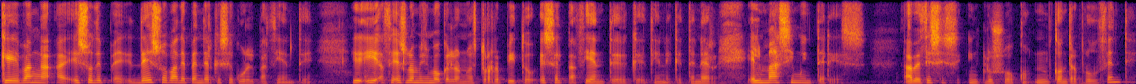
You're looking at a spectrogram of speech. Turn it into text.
que van a, eso de, de eso va a depender que se cure el paciente. Y, y es lo mismo que lo nuestro repito es el paciente que tiene que tener el máximo interés a veces es incluso con- contraproducente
